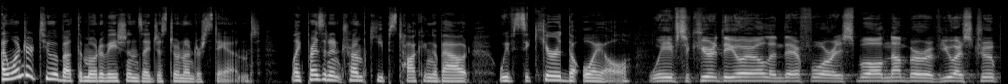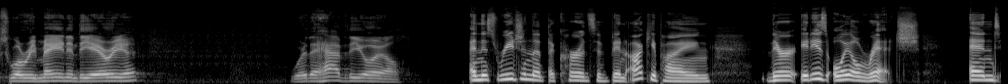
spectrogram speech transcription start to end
I wonder too about the motivations I just don't understand. Like President Trump keeps talking about, we've secured the oil. We've secured the oil, and therefore a small number of U.S. troops will remain in the area where they have the oil. And this region that the Kurds have been occupying, there it is oil rich. And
